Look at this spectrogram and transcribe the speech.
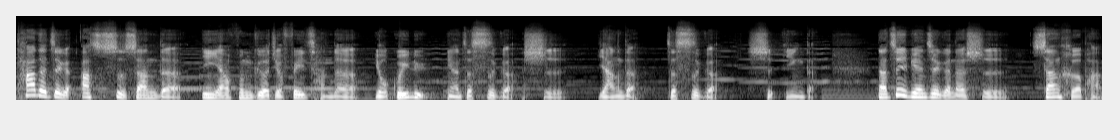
它的这个二十四山的阴阳分割就非常的有规律。你看，这四个是阳的，这四个是阴的。那这边这个呢是三合盘，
